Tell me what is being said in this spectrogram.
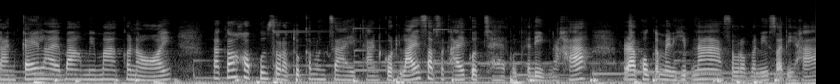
การใกล้ไลน์บ้างไม่มากก็น้อย แล้วก็ขอบคุณสำหรับทุกกำลังใจ การกดไลค์ Subscribe กดแชร์กดกระดิ่งนะคะแล้วพบกันใหม่ในคลิปหน้าสำหรับวันนี้สวัสดีค่ะ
